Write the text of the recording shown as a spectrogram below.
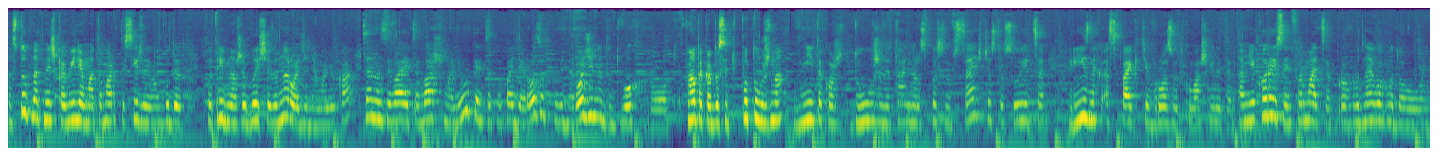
Наступна книжка Вільяма та Марти Сірзів вам буде потрібна вже ближче до народження малюка. Це називається Ваш малюк, енциклопедія розвитку від народження до двох років. Вона така досить потужна. В ній також дуже детально розписано все, що стосується різних аспектів розвитку вашої дитини. Там є корисна інформація про грудне вигодовування,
